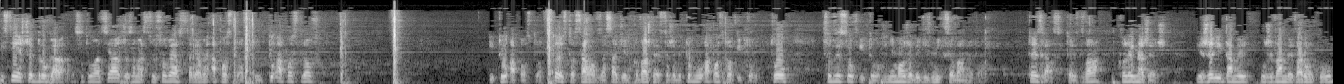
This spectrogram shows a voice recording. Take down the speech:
Istnieje jeszcze druga sytuacja, że zamiast cudzysłowia wstawiamy apostrof, czyli tu apostrof i tu apostrof. To jest to samo w zasadzie, tylko ważne jest to, żeby tu był apostrof i tu. Tu cudzysłów i tu. Nie może być zmiksowane to. To jest raz. To jest dwa. Kolejna rzecz. Jeżeli damy, używamy warunku,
